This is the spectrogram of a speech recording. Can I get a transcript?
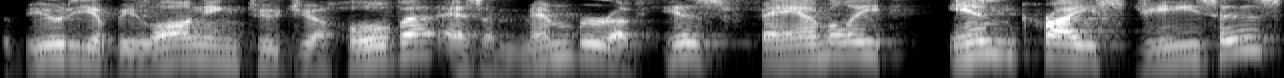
The beauty of belonging to Jehovah as a member of His family in Christ Jesus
